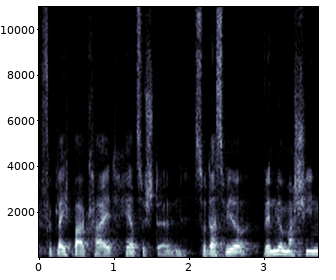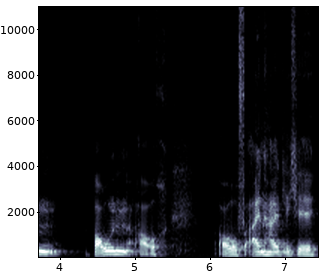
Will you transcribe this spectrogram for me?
Vergleichbarkeit herzustellen, so dass wir, wenn wir Maschinen bauen, auch auf einheitliche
